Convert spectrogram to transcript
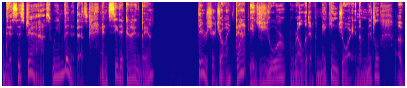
This is jazz. We invented this. And see that guy in the band? There's your joy. That is your relative making joy in the middle of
